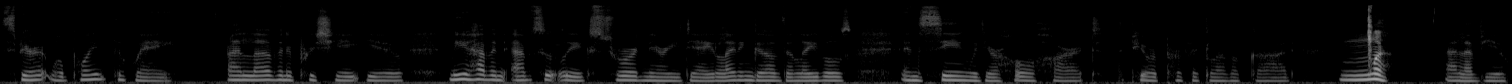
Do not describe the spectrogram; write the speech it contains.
Spirit will point the way. I love and appreciate you. May you have an absolutely extraordinary day, letting go of the labels and seeing with your whole heart the pure, perfect love of God. Mwah! I love you.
